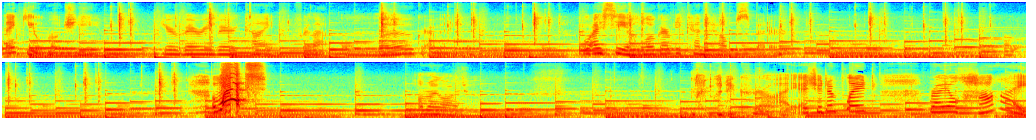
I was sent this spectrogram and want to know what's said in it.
Thank you, Mochi. You're very, very kind for that low gravity. Oh, I see. Low gravity kind of helps better. What? Oh my god. I'm gonna cry. I should have played Royale High.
